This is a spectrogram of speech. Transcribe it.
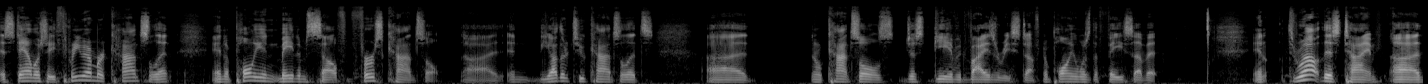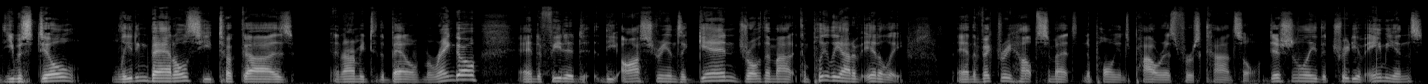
established a three-member consulate, and Napoleon made himself first consul. Uh, and the other two consulates, uh, you know, consuls just gave advisory stuff. Napoleon was the face of it. And throughout this time, uh, he was still leading battles. He took uh, an army to the Battle of Marengo and defeated the Austrians again, drove them out completely out of Italy and the victory helped cement Napoleon's power as first consul. Additionally, the Treaty of Amiens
